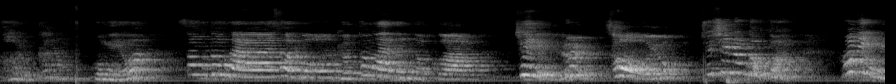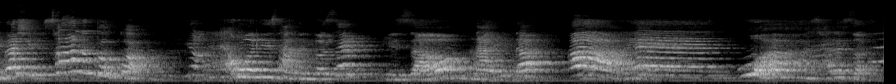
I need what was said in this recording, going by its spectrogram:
거룩한 공예와 성도가 서로 교통하는 것과 죄를 서요 주시는 것과 은혜 다시 사는 것과 영원히 사는 것을 믿사옵나이다. 아멘. 우와 잘했어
